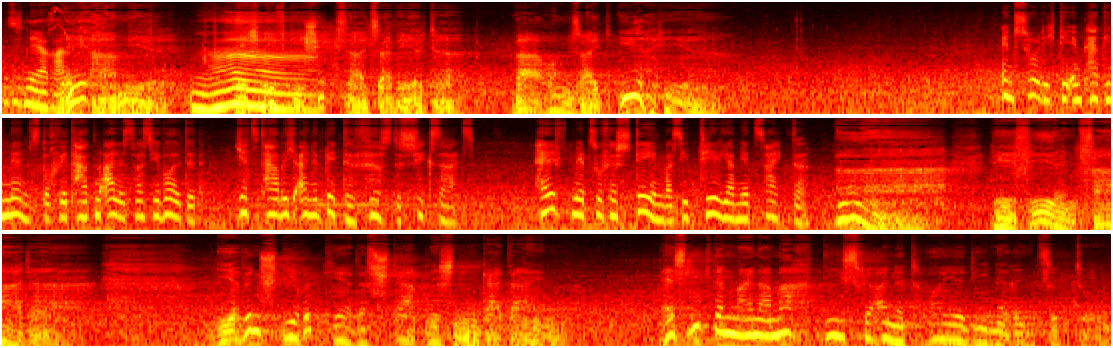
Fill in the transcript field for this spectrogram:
Muss ich näher ran? Leramil, ich rief die Schicksalserwählte. Warum seid ihr hier? Entschuldigt die Impertinenz, doch wir taten alles, was ihr wolltet. Jetzt habe ich eine Bitte, Fürst des Schicksals. Helft mir zu verstehen, was Itelia mir zeigte. Die vielen Pfade. Ihr wünscht die Rückkehr des sterblichen Gadein. Es liegt in meiner Macht, dies für eine treue Dienerin zu tun.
